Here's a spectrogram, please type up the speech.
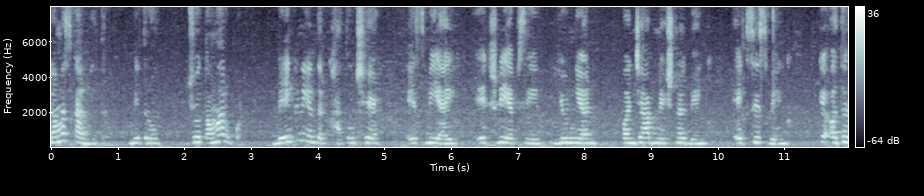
નમસ્કાર મિત્રો. મિત્રો, જો તમારું પણ બેંકની અંદર ખાતું છે, SBI, HDFC, Union, Punjab National Bank, Axis Bank કે અધર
